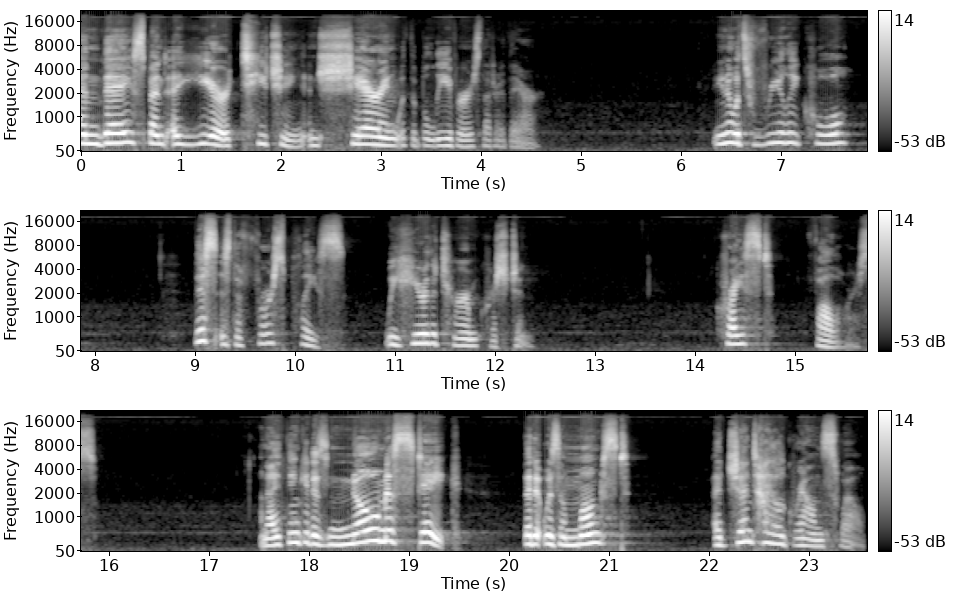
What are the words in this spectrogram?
and they spend a year teaching and sharing with the believers that are there. You know what's really cool? This is the first place we hear the term Christian Christ followers. And I think it is no mistake that it was amongst a Gentile groundswell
